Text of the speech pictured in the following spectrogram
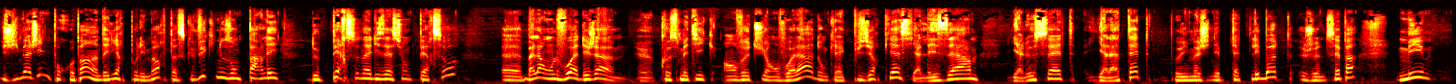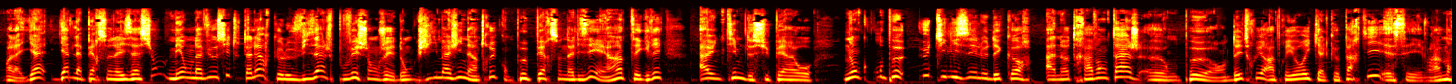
j'imagine pourquoi pas un délire polymorphe parce que vu qu'ils nous ont parlé de personnalisation de perso. Euh, bah là, on le voit déjà, euh, cosmétique, en veux-tu, en voilà, donc avec plusieurs pièces. Il y a les armes, il y a le set, il y a la tête. On peut imaginer peut-être les bottes, je ne sais pas. Mais voilà, il y a, de la personnalisation, mais on a vu aussi tout à l'heure que le visage pouvait changer. Donc j'imagine un truc qu'on peut personnaliser et intégrer à une team de super-héros. Donc on peut utiliser le décor à notre avantage, euh, on peut en détruire a priori quelques parties, et c'est vraiment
